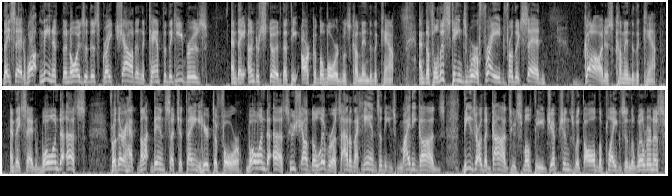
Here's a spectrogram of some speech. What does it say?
they said, What meaneth the noise of this great shout in the camp of the Hebrews? And they understood that the ark of the Lord was come into the camp. And the Philistines were afraid, for they said, God is come into the camp. And they said, Woe unto us! For there hath not been such a thing heretofore. Woe unto us! Who shall deliver us out of the hands of these mighty gods? These are the gods who smote the Egyptians with all the plagues in the wilderness.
